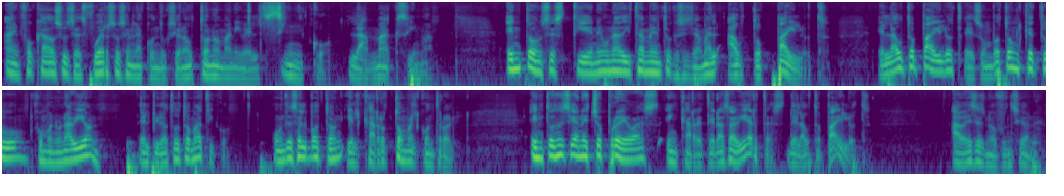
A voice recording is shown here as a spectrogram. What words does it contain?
ha enfocado sus esfuerzos en la conducción autónoma nivel 5, la máxima. Entonces tiene un aditamento que se llama el autopilot. El autopilot es un botón que tú, como en un avión, el piloto automático, hundes el botón y el carro toma el control. Entonces se han hecho pruebas en carreteras abiertas del autopilot. A veces no funciona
